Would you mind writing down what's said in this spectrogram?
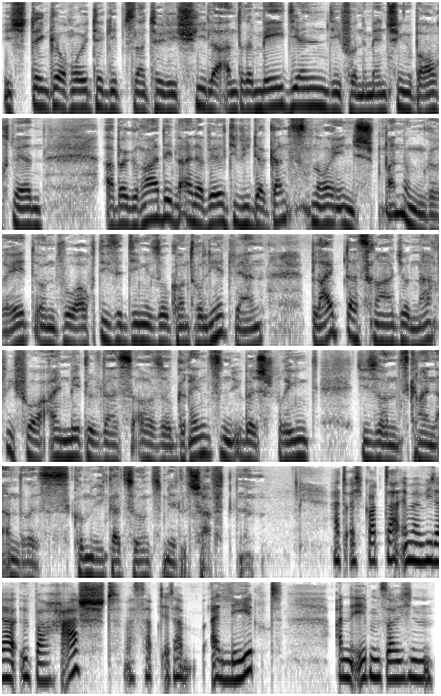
Ich denke, heute gibt es natürlich viele andere Medien, die von den Menschen gebraucht werden. Aber gerade in einer Welt, die wieder ganz neu in Spannung gerät und wo auch diese Dinge so kontrolliert werden, bleibt das Radio nach wie vor ein Mittel, das also Grenzen überspringt, die sonst kein anderes Kommunikationsmittel schafft. Hat euch Gott da immer wieder überrascht? Was habt ihr da erlebt an eben solchen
